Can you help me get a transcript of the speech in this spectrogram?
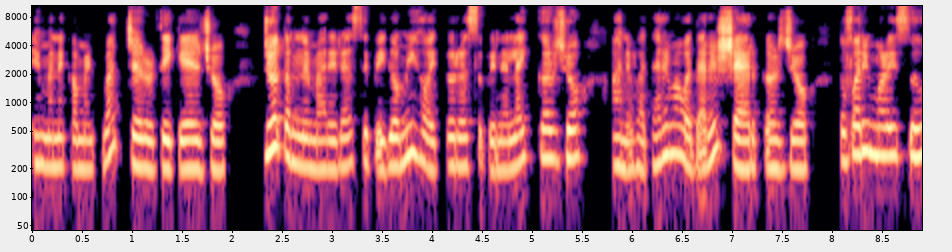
એ મને કમેન્ટમાં જરૂરથી કહેજો. જો તમને મારી રેસીપી ગમી હોય તો રેસીપીને લાઇક કરજો અને વધારેમાં વધારે શેર કરજો. તો ફરી મળીશું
